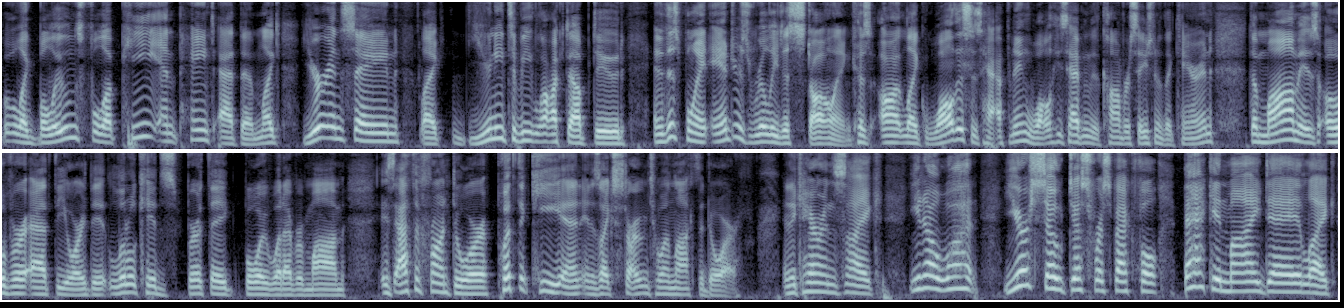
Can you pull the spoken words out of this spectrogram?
like balloons full of pee and paint at them. Like, you're insane. Like, you need to be locked up, dude. And at this point, Andrew's really just stalling because, uh, like, while this is happening, while he's having the conversation with the Karen, the mom is over at the, or the little kid's birthday boy, whatever mom, is at the front door, put the key in, and is like starting to unlock the door. And the Karen's like, you know what? You're so disrespectful. Back in my day, like,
